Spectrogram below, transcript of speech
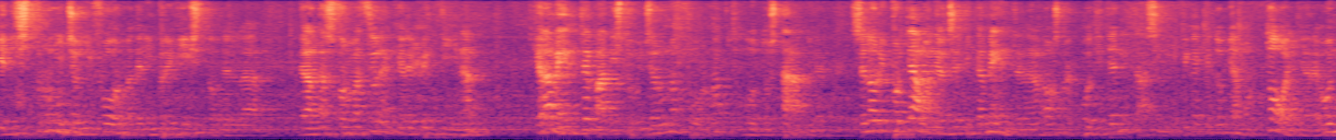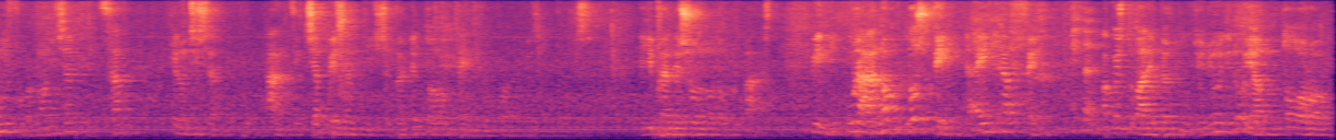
che distrugge ogni forma dell'imprevisto, della, della trasformazione anche repentina, chiaramente va a distruggere una forma molto stabile. Se lo riportiamo energeticamente nella nostra quotidianità significa che dobbiamo togliere ogni forma di certezza che non ci serve più, anzi ci appesantisce perché il toro tende un po' ad appesantirsi e gli prende sonno dopo il pasto. Quindi Urano lo sveglia, è il caffè, ma questo vale per tutti, ognuno di noi ha un toro,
